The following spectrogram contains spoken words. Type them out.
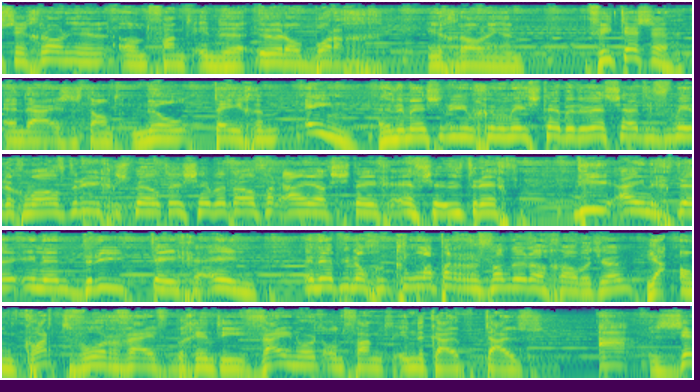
FC Groningen ontvangt in de Euroborg in Groningen Vitesse. En daar is de stand 0 tegen 1. En de mensen die hem gemist hebben, de wedstrijd die vanmiddag om half drie gespeeld is... hebben het over Ajax tegen FC Utrecht. Die eindigde in een 3 tegen 1. En dan heb je nog een klapper van de dag, Albert-Jan. Ja, om kwart voor vijf begint hij. Feyenoord ontvangt in de Kuip thuis AZ.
